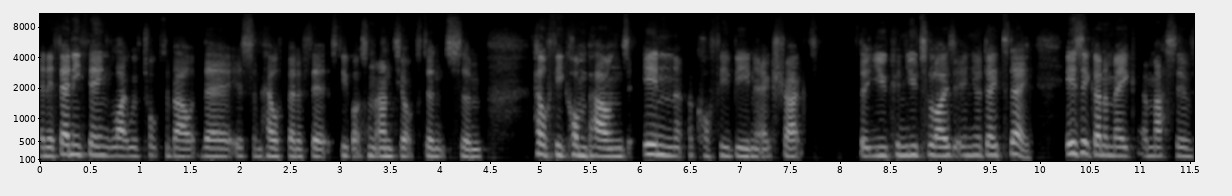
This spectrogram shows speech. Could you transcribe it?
And if anything, like we've talked about, there is some health benefits. You've got some antioxidants, some healthy compounds in a coffee bean extract that you can utilize in your day-to-day. Is it going to make a massive,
